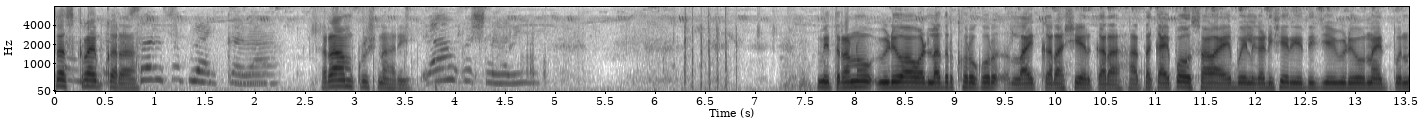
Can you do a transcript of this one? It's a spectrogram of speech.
सबस्क्राईब करा. रामकृष्ण हरी. रामकृष्ण हरी मित्रांनो व्हिडिओ आवडला तर खरोखर लाईक करा शेअर करा. आता काय पावसाळा आहे बैलगाडी शर्यतीचे व्हिडिओ नाहीत पण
